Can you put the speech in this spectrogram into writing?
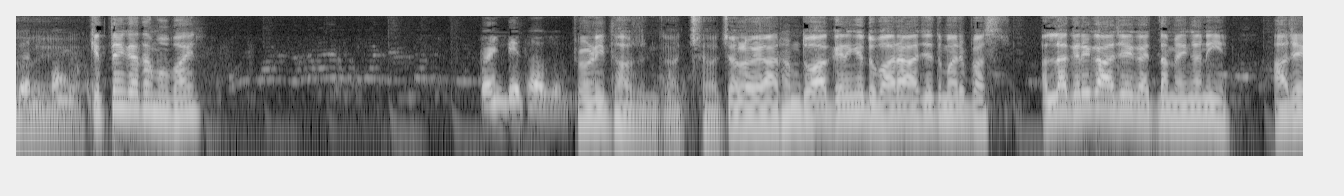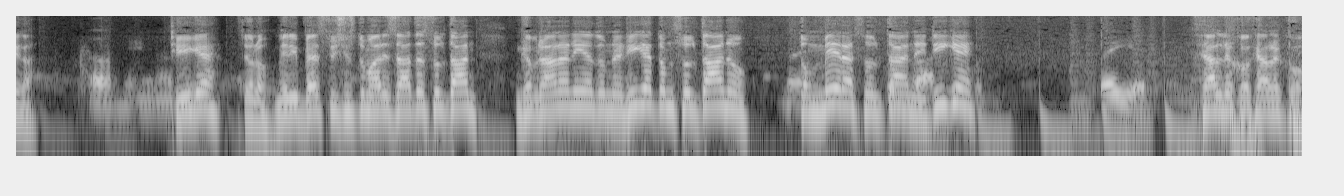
गन पॉइंट कितने का था mobile twenty thousand. Twenty thousand का अच्छा। चलो यार हम दुआ करेंगे दोबारा आ जाए तुम्हारे पास। अल्लाह करेगा आ जाएगा इतना महँगा नहीं है। आ जाएगा। ठीक है? चलो मेरी बेस्ट विशेष तुम्हारे साथ है सुल्तान। घबराना नहीं है तुमने ठीक है? तुम सुल्तान हो। तुम मेरा सुल्तान है ठीक है? सही है। ख्याल रखो ख्याल रखो।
